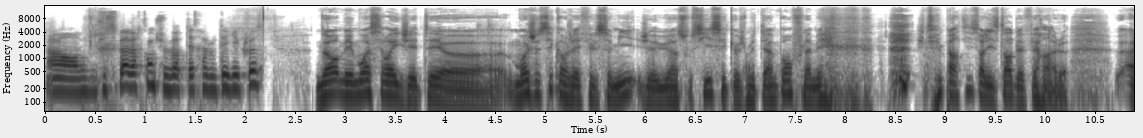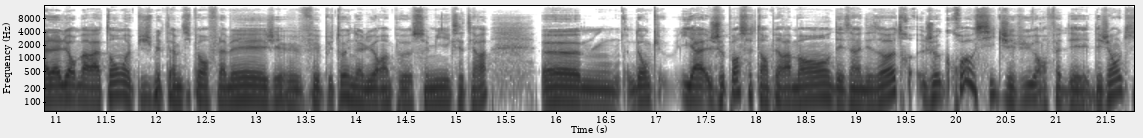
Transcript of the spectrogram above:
Alors, je sais pas, Bertrand, tu veux peut-être ajouter quelque chose? Non, mais moi, c'est vrai que j'ai été. Euh... Moi, je sais quand j'avais fait le semi, j'ai eu un souci, c'est que je m'étais un peu enflammé. J'étais parti sur l'histoire de faire un, à l'allure marathon, et puis je m'étais un petit peu enflammé. J'ai fait plutôt une allure un peu semi, etc. Euh, donc, il y a, je pense, ce tempérament des uns et des autres. Je crois aussi que j'ai vu en fait des, gens qui,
